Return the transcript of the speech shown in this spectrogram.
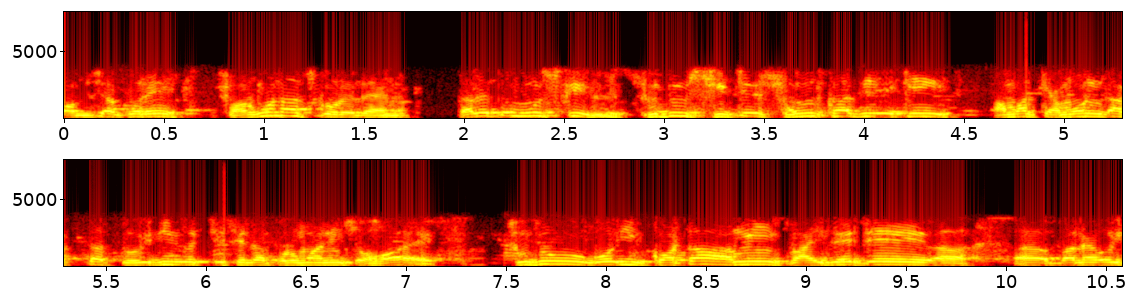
কবজা করে সর্বনাশ করে দেন, তাহলে তো মুশকিল। শুধু সিটের সংখ্যা দিয়ে কি আমার কেমন ডাক্তার তৈরি হচ্ছে সেটা প্রমাণিত হয়? শুধু ওই কটা আমি প্রাইভেটে মানে ওই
